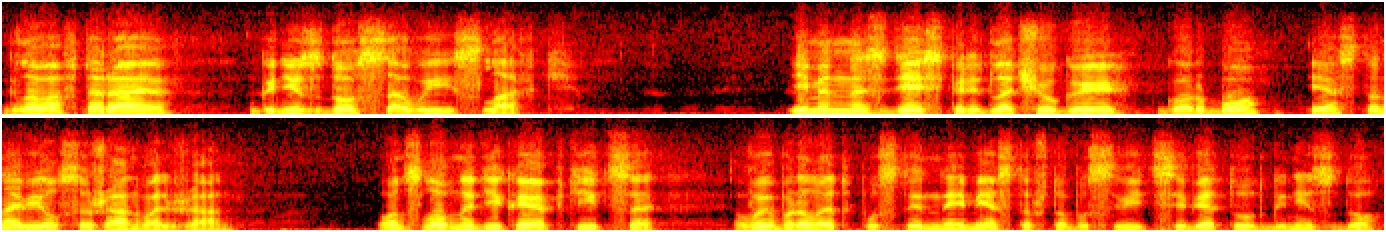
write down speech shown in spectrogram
Глава вторая. Гнездо совы и славки. Именно здесь, перед лачугой Горбо, и остановился Жан Вальжан. Он, словно дикая птица, выбрал это пустынное место, чтобы свить себе тут гнездо.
